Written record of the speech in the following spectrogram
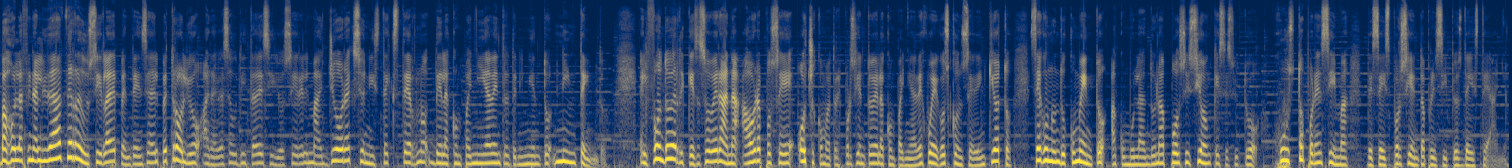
Bajo la finalidad de reducir la dependencia del petróleo, Arabia Saudita decidió ser el mayor accionista externo de la compañía de entretenimiento Nintendo. El Fondo de Riqueza Soberana ahora posee 8,3% de la compañía de juegos con sede en Kioto, según un documento acumulando una posición que se situó justo por encima de 6% a principios de este año.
